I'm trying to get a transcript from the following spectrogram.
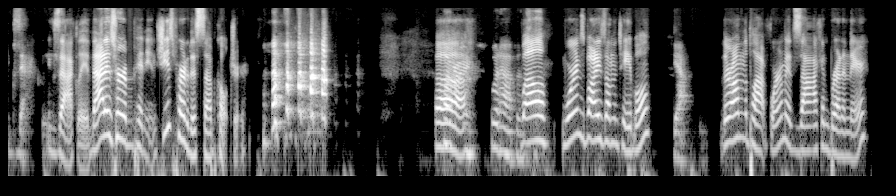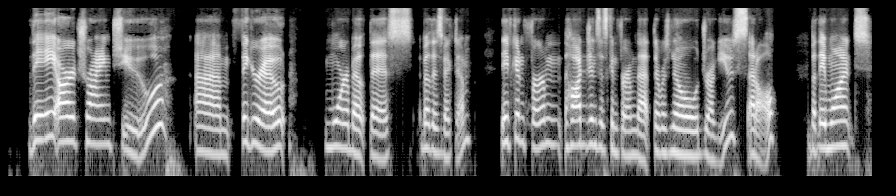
Exactly. Exactly. That is her opinion. She's part of this subculture. Uh, What happened? well, Warren's body's on the table. Yeah. They're on the platform. It's Zack and Brennan there. They are trying to um, figure out more about this about this victim. They've confirmed Hodgins has confirmed that there was no drug use at all, but they want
